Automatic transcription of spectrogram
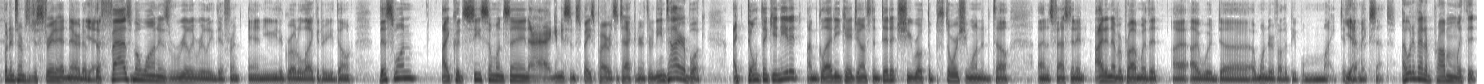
but in terms of just straight ahead narrative, Yeah. the Phasma one is really really different, and you either grow to like it or you don't. This one, I could see someone saying, "Ah, give me some space pirates attacking her through the entire book." I don't think you need it. I'm glad E.K. Johnston did it. She wrote the story she wanted to tell, and it's fascinating. I didn't have a problem with it. I, I would. Uh, I wonder if other people might. If Yeah. that makes sense. I would have had a problem with it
